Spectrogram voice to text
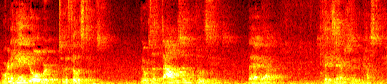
and we're going to hand you over to the Philistines. There was a thousand Philistines that had gathered to take Samson into custody,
